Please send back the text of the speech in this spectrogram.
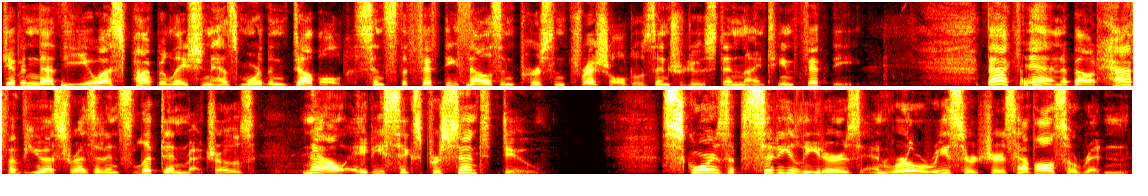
given that the U.S. population has more than doubled since the 50,000 person threshold was introduced in 1950. Back then, about half of U.S. residents lived in metros, now 86% do. Scores of city leaders and rural researchers have also written,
